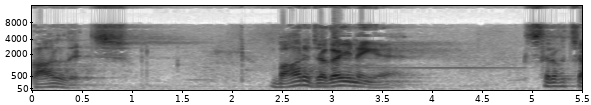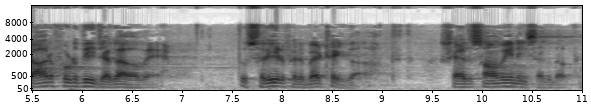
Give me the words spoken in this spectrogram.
ਕਾਲ ਦੇ ਵਿੱਚ। ਬਾਹਰ ਜਗ੍ਹਾ ਹੀ ਨਹੀਂ ਹੈ। ਸਿਰਫ 4 ਫੁੱਟ ਦੀ ਜਗ੍ਹਾ ਹੋਵੇ, ਤਾਂ ਸਰੀਰ ਫਿਰ ਬੈਠੇਗਾ। ਸ਼ਾਇਦ ਸੌਂ ਵੀ ਨਹੀਂ ਸਕਦਾ ਉੱਥੇ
